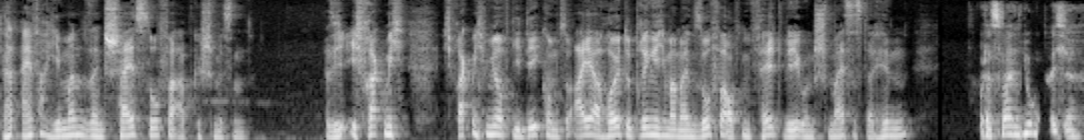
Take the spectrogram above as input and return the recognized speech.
Da hat einfach jemand sein scheiß Sofa abgeschmissen. Also ich, ich frage mich, ich frage mich, wie mir auf die Idee kommt, so, ah ja, heute bringe ich mal mein Sofa auf den Feldweg und schmeiß es dahin. Oh, das waren Jugendliche.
